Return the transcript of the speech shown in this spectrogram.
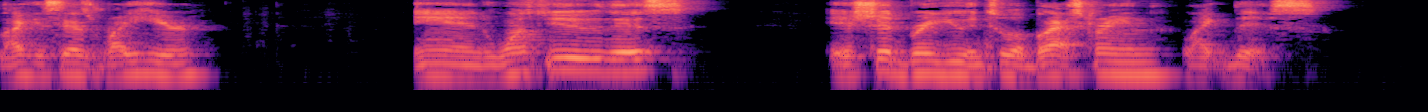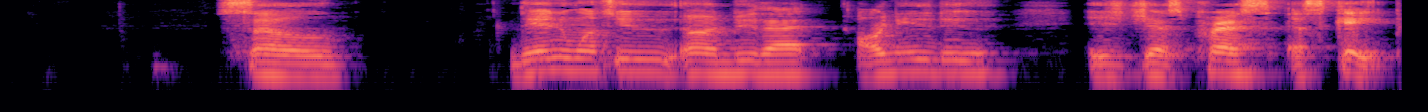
like it says right here. And once you do this, it should bring you into a black screen like this. So then once you uh, do that, all you need to do is just press Escape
